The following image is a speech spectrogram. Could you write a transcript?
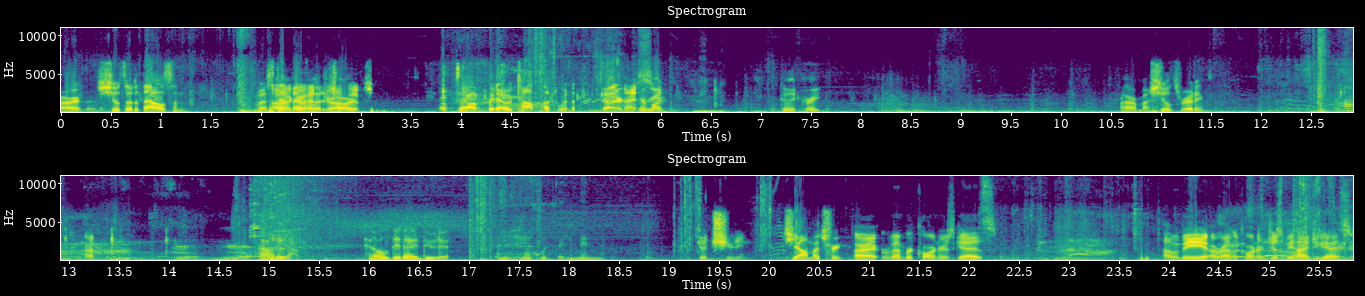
Alright, shields at a thousand. I'm gonna step Uh, back go ahead let and it drop charge. Up top. Widow, top left window. Got her. Nice. Never mind. Good, great. Alright, my shield's ready. How the hell did I do that? Good shooting. Geometry. Alright, remember corners, guys. I'm gonna be around the corner just behind you guys.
